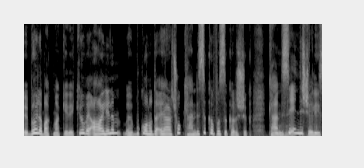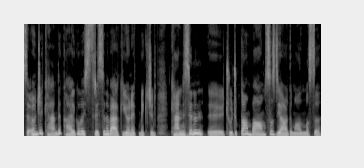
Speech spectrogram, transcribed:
E, Böyle bakmak gerekiyor ve ailenin e, bu konuda eğer çok kendisi kafası karışık, kendisi endişeliyse önce kendi kaygı ve stresini belki yönetmek için kendisinin e, çocuktan bağımsız yardım alması,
